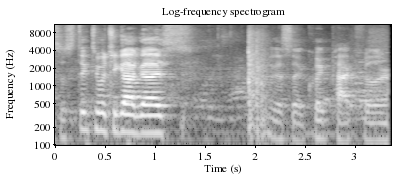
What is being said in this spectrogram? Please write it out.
Alright, so stick to what you got, guys. I said, quick pack filler.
